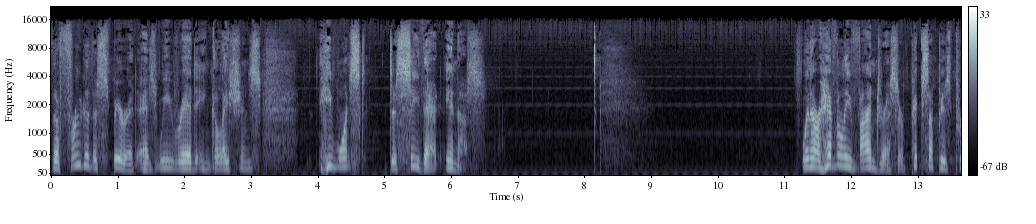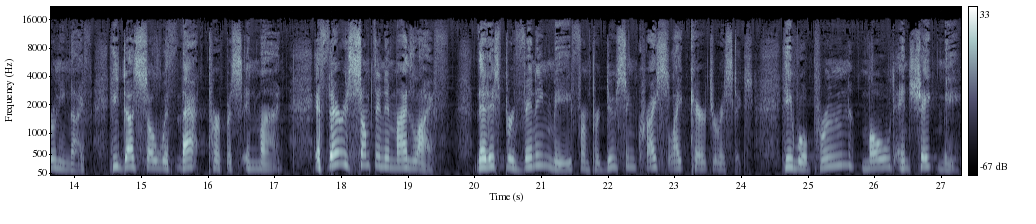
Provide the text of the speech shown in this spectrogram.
the fruit of the Spirit, as we read in Galatians. He wants to see that in us. When our heavenly vine dresser picks up his pruning knife, he does so with that purpose in mind. If there is something in my life that is preventing me from producing Christ like characteristics, he will prune, mold, and shape me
